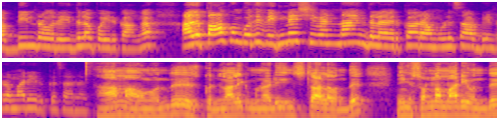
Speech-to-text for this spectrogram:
அப்படின்ற ஒரு இதில் போயிருக்காங்க. அதை பார்க்கும்போது விக்னேஷ் சிவன் தான் இதில் இருக்காரா முழுசா அப்படின்ற மாதிரி இருக்குது சார் ஆமாம் அவங்க வந்து கொஞ்ச நாளைக்கு முன்னாடி இன்ஸ்டாவில் வந்து நீங்கள் சொன்ன மாதிரி வந்து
